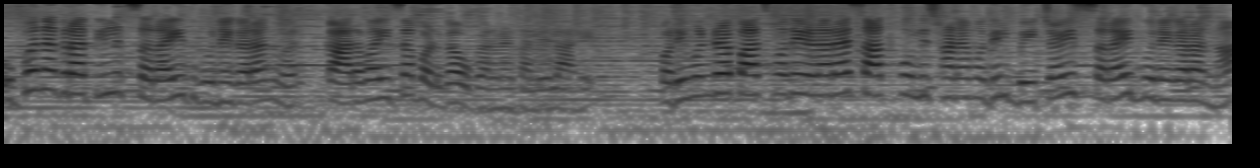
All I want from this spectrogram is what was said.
उपनगरातील सराईत गुन्हेगारांवर कारवाईचा बडगा उगारण्यात आलेला आहे. परिमंडळ पाच मध्ये येणाऱ्या सात पोलीस ठाण्यामधील बेचाळीस सराईत गुन्हेगारांना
